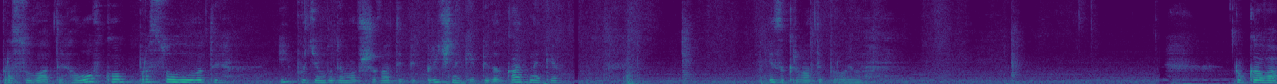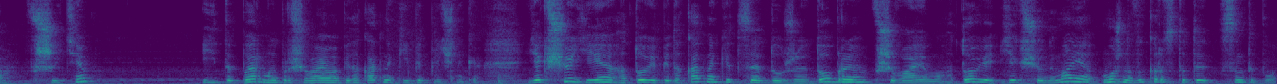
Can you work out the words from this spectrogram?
прасувати головку, просовувати, і потім будемо вшивати підплічники, підокатники і закривати пройму. Рукава вшиті. І тепер ми пришиваємо підокатники і підплічники. Якщо є готові підокатники, це дуже добре. Вшиваємо готові. Якщо немає, можна використати синтепон.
